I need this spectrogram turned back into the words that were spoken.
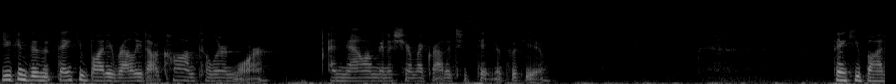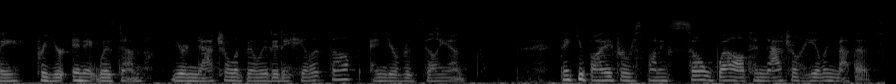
You can visit thankyoubodyrally.com to learn more. And now I'm going to share my gratitude statements with you. Thank you, body, for your innate wisdom, your natural ability to heal itself, and your resilience. Thank you, body, for responding so well to natural healing methods.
